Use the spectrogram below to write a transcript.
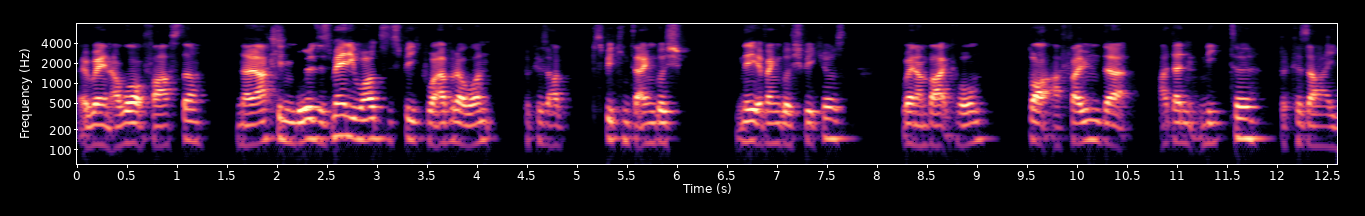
It went a lot faster. Now I can use as many words and speak whatever I want because I'm speaking to English native English speakers when I'm back home. But I found that I didn't need to because I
